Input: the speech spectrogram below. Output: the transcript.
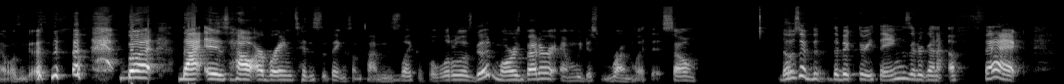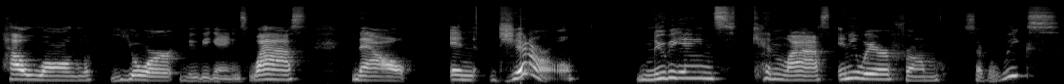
that wasn't good. but that is how our brain tends to think sometimes. Like if a little is good, more is better, and we just run with it. So those are the big three things that are going to affect how long your newbie gains last. Now, in general, newbie gains can last anywhere from several weeks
